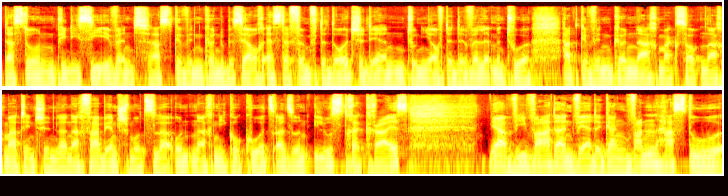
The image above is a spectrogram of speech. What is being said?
dass du ein PDC-Event hast gewinnen können. Du bist ja auch erst der fünfte Deutsche, der ein Turnier auf der Development Tour hat gewinnen können, nach Max Hopp, nach Martin Schindler, nach Fabian Schmutzler und nach Nico Kurz, also ein illustrer Kreis. Ja, wie war dein Werdegang? Wann hast du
